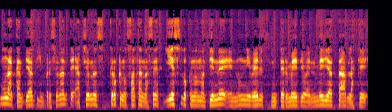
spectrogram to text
una cantidad impresionante, acciones creo que nos faltan hacer y eso es lo que nos mantiene en un nivel intermedio, en media tabla, que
